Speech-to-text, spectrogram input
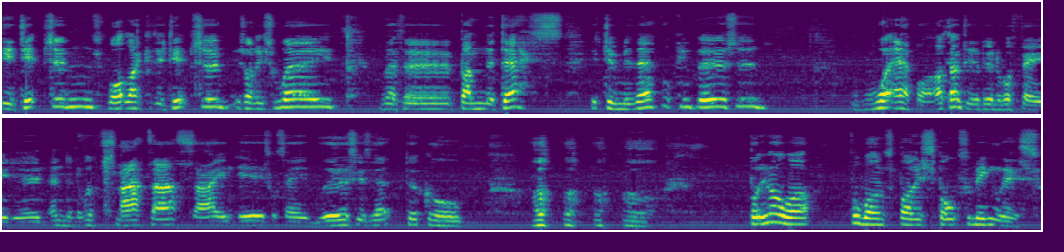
the Egyptians, what like an Egyptian is on its way, whether Bangladesh is giving me their fucking version, whatever. I don't think it'll be another failure and another smart ass scientist will say worse is yet to come. but you know what? For once Boris spoke some English.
